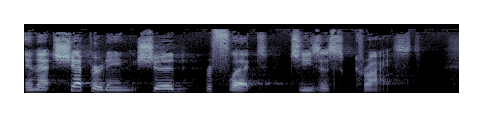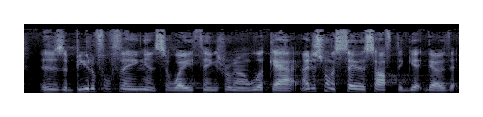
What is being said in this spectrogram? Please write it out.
and that shepherding should reflect Jesus Christ. This is a beautiful thing, and it's a way things we're going to look at. And I just want to say this off the get go that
